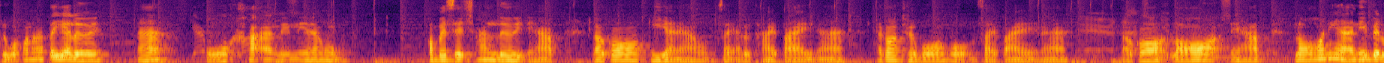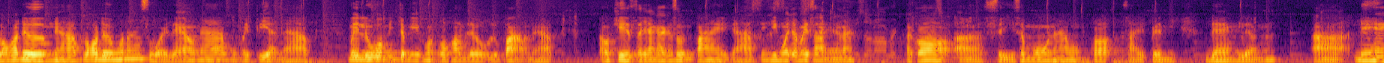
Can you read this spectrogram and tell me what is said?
ถือว่าค่อนข้างเตี้ยเลยนะโอ้ขานี่นี่นะผม compensation เลยนะครับแล้วก็เกียร์นะครับผมใส่อันสุดท้ายไปนะ แล้วก็เทอร์โบครับผมใส่ไปนะ แล้วก็ล้อนะครับล้อเนี่ยนี่เป็นล้อเดิมนะครับล้อเดิมค่อนข้างสวยแล้วนะ ผมไม่เปลี่ยนนะครับ ไม่รู้ว่ามันจะมีผลกับความเร็วหรือเปล่านะครับโอเคใส่ยางกันกระสุนป้ายนะครับจริงๆว่าจะไม่ใส่นะ แล้วก็สีสโมกนะครับผมก็ใส่เป็นแดงเหลืองอ่าแดง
